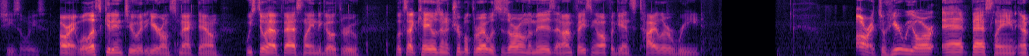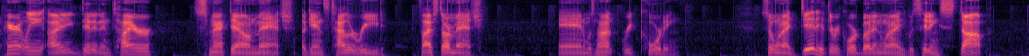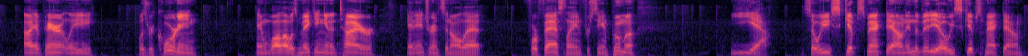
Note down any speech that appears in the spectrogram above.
Jeez Louise. Alright, well, let's get into it here on SmackDown. We still have Fastlane to go through. Looks like KO's in a triple threat with Cesaro and The Miz, and I'm facing off against Tyler Reed. Alright, so here we are at Fastlane, and apparently I did an entire SmackDown match against Tyler Reed five star match and was not recording. So when I did hit the record button, when I was hitting stop, I apparently was recording, and while I was making an attire and entrance and all that for Fastlane for CM Puma, yeah. So we skipped SmackDown. In the video, we skipped SmackDown.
